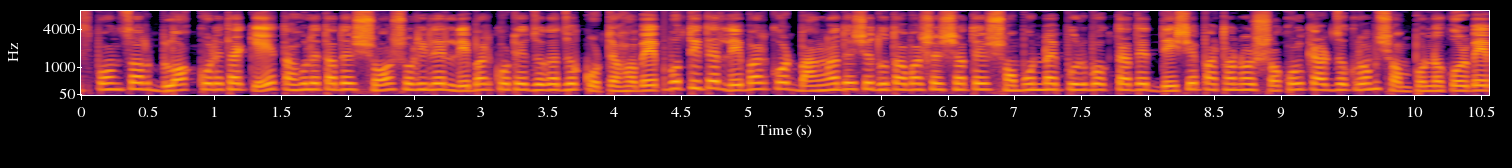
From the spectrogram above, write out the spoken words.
স্পন্সর ব্লক করে থাকে, তাহলে তাদের সশরীরে লেবার কোর্টে যোগাযোগ করতে হবে। পরবর্তীতে লেবার কোর্ট বাংলাদেশে দূতাবাসের সাথে সমন্বয়পূর্বক তাদের দেশে পাঠানোর সকল কার্যক্রম সম্পন্ন করবে।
